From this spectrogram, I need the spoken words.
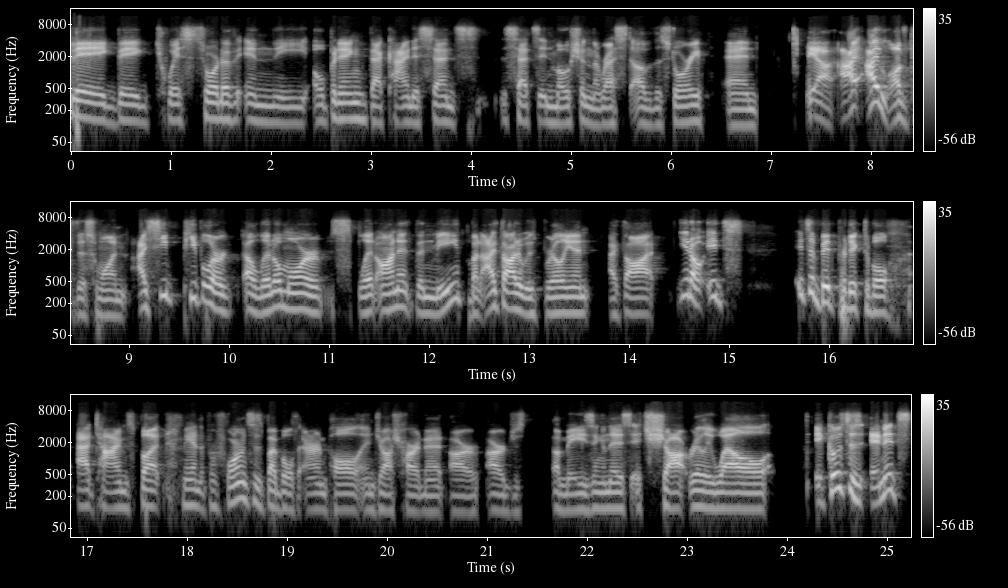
big, big twist sort of in the opening that kind of sense sets in motion the rest of the story. And yeah, I, I loved this one. I see people are a little more split on it than me, but I thought it was brilliant. I thought, you know, it's it's a bit predictable at times, but man, the performances by both Aaron Paul and Josh Hartnett are are just amazing in this. It's shot really well. It goes to and it's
